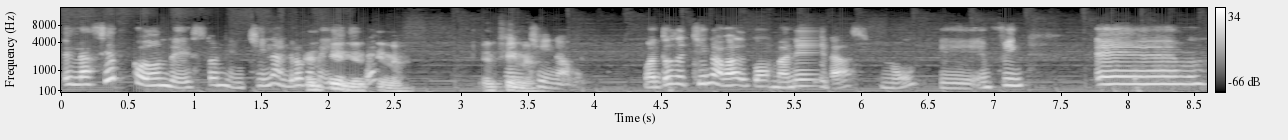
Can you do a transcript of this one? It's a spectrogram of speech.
el, asiático dónde es, En China, creo que en me China, En China. En China. En China. Bueno, entonces China va de todas maneras, ¿no? en fin. Em,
